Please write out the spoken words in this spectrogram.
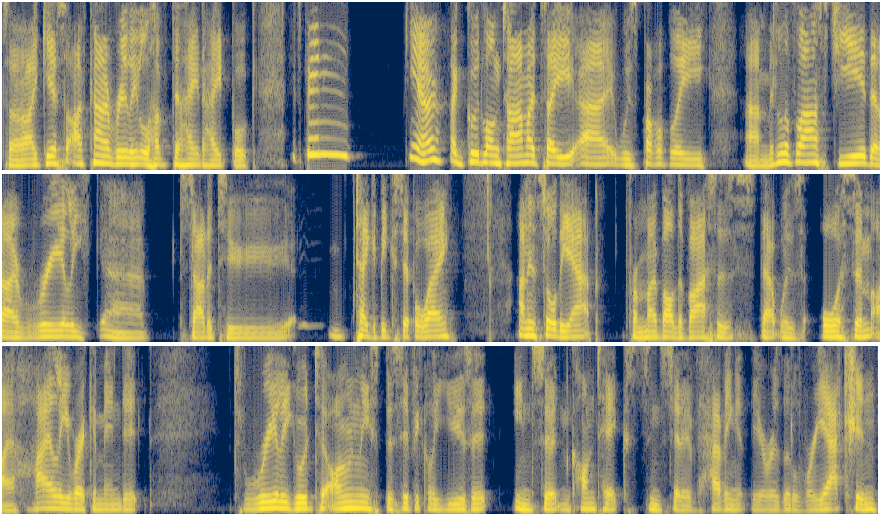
So I guess I've kind of really loved to hate hate book. It's been you know a good long time. I'd say uh, it was probably uh, middle of last year that I really uh, started to take a big step away, uninstall the app from mobile devices. That was awesome. I highly recommend it. It's really good to only specifically use it in certain contexts instead of having it there as a little reaction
